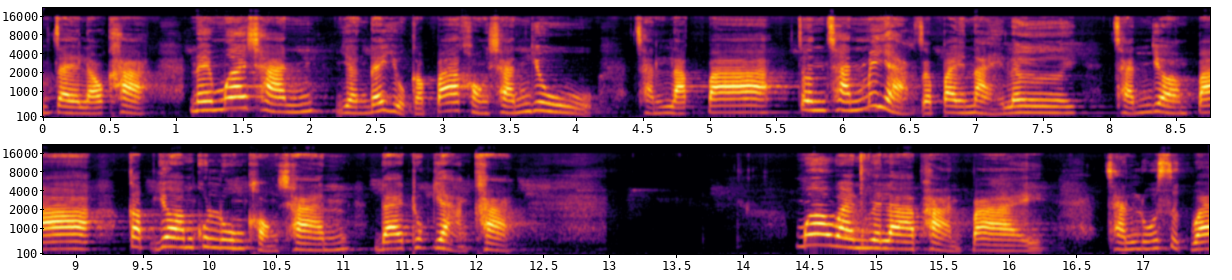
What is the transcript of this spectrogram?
ำใจแล้วค่ะ ในเมื่อฉันยังได้อยู่กับป้าของฉันอยู่ ฉันรักป้า จนฉันไม่อยากจะไปไหนเลย ฉันยอมป้ากับยอมคุณลุงของฉันได้ทุกอย่างค่ะ เมื่อวันเวลาผ่านไป ฉันรู้สึกว่า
